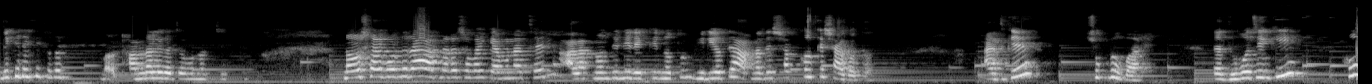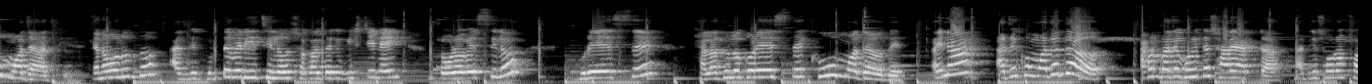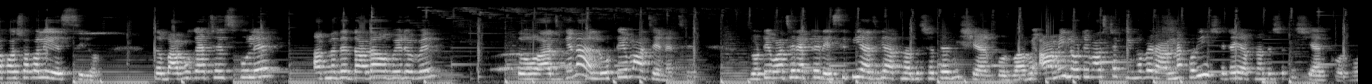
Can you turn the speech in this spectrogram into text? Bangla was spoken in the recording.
দেখি দেখি চোখে ঠান্ডা লেগেছে মনে হচ্ছে একটু। নমস্কার বন্ধুরা, আপনারা সবাই কেমন আছেন? আলাপ নন্দিনীর একটি নতুন ভিডিওতে আপনাদের সকলকে স্বাগত। আজকে শুক্রবার, তা ধুবো চিংকি, খুব মজা আজকে। কেন বলুন তো? আজকে ঘুরতে বেরিয়েছিল, সকাল থেকে বৃষ্টি নেই, সৌরভ এসেছিল, ঘুরে এসছে, খেলাধুলো করে এসছে, খুব মজা ওদের। তাই না? আজকে খুব মজা তো? এখন বাজে ঘড়িতে সাড়ে আটটা। আজকে সৌরভ সকাল সকালই এসেছিল। তো বাবু গেছে স্কুলে, আপনাদের দাদাও বেরোবে। তো আজকে না লোটে মাছ এনেছে। লোটে মাছের একটা রেসিপি আজকে আপনাদের সাথে আমি শেয়ার করব। আমি আমি লোটে মাছটা কীভাবে রান্না করি সেটাই আপনাদের সাথে শেয়ার করব।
